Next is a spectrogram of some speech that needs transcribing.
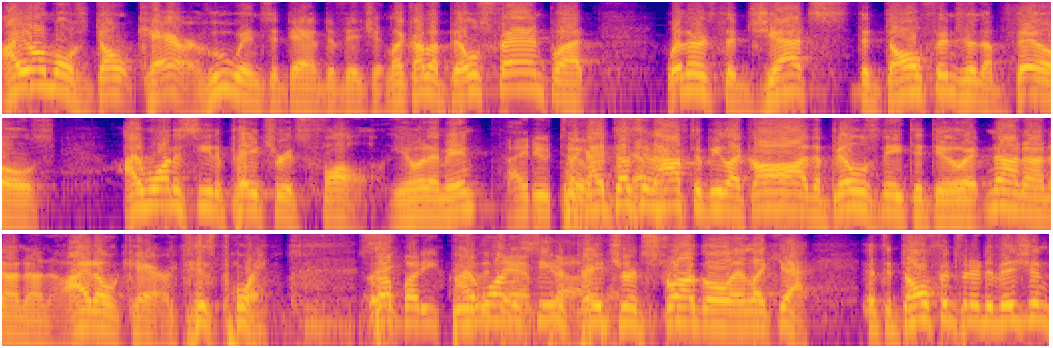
I almost don't care who wins the damn division. Like I'm a Bills fan, but whether it's the Jets, the Dolphins, or the Bills, I want to see the Patriots fall. You know what I mean? I do too. Like it doesn't Yep. have to be like, oh, the Bills need to do it. No, no, no, no, no. I don't care at this point. Like, Somebody do I want to see job. the Patriots struggle and like, yeah, if the Dolphins win a division,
